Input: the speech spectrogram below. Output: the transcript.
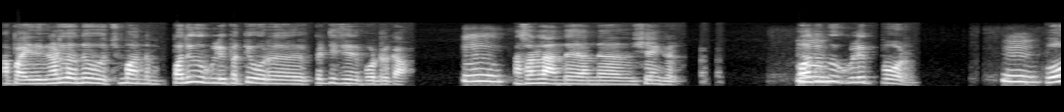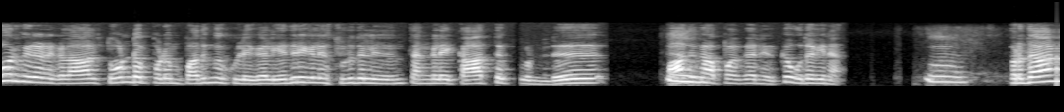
அப்ப இதுக்கு நடுவுல வந்து சும்மா அந்த பதுங்கு குழி பத்தி ஒரு பெட்டி செய்தி போட்டிருக்கான் நான் சொன்னல அந்த அந்த விஷயங்கள். பதுங்கு குழி போர். வீரர்களால் தோண்டப்படும் பதுங்கு குழிகள் எதிரிகளின் சுடுதலிலிருந்து தங்களை காத்து கொண்டு பாதுகாப்பாக நிற்க உதவின. பிரதான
